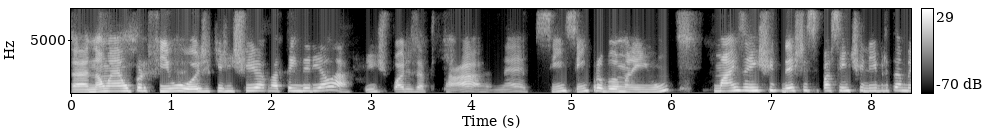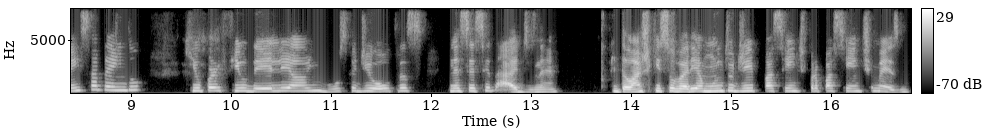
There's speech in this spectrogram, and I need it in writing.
é, não é o perfil hoje que a gente atenderia lá. A gente pode adaptar, né, sim, sem problema nenhum, mas a gente deixa esse paciente livre também sabendo que o perfil dele é em busca de outras necessidades, né? Então, acho que isso varia muito de paciente para paciente mesmo,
